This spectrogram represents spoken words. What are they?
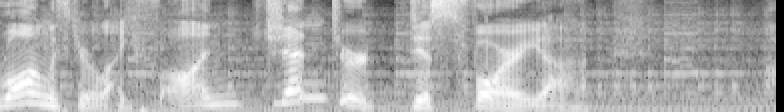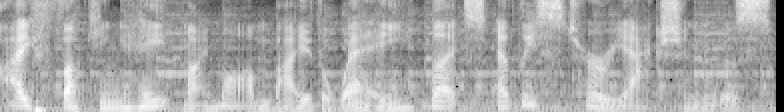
wrong with your life on gender dysphoria. I fucking hate my mom, by the way, but at least her reaction was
